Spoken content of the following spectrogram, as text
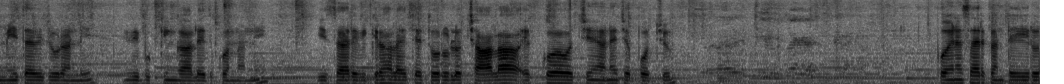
మిగతావి చూడండి. ఇది బుకింగ్ కాలేదు కొన్నీ ఈసారి విగ్రహాలు అయితే తొరులో చాలా ఎక్కువ వచ్చాయనే చెప్పొచ్చు. పోయినసారి కంటే ఈరో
